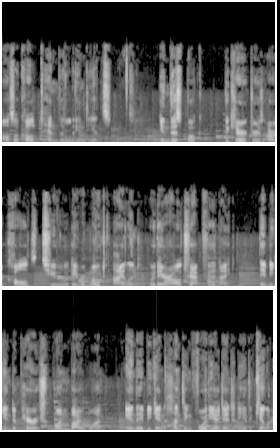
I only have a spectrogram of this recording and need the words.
also called Ten Little Indians. In this book, the characters are called to a remote island where they are all trapped for the night. They begin to perish one by one, and they begin hunting for the identity of the killer.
